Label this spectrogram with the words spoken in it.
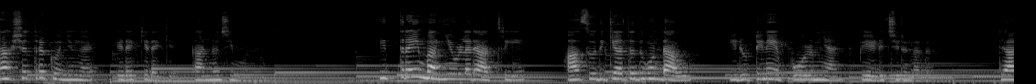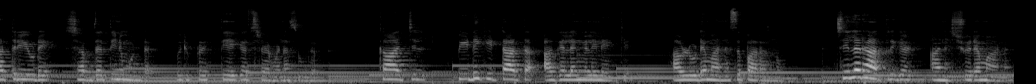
നക്ഷത്ര കുഞ്ഞുങ്ങൾ ഇടയ്ക്കിടയ്ക്ക് കണ്ണു ചിമ്മുന്നു ഇത്രയും ഭംഗിയുള്ള രാത്രിയെ ആസ്വദിക്കാത്തതുകൊണ്ടാവും ഇരുട്ടിനെ എപ്പോഴും ഞാൻ പേടിച്ചിരുന്നത്. രാത്രിയുടെ ശബ്ദത്തിനുമുണ്ട് ഒരു പ്രത്യേക ശ്രവണസുഖം കാറ്റിൽ പിടികിട്ടാത്ത അകലങ്ങളിലേക്ക് അവളുടെ മനസ്സ് പറന്നു. ചില രാത്രികൾ അനശ്വരമാണ്.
